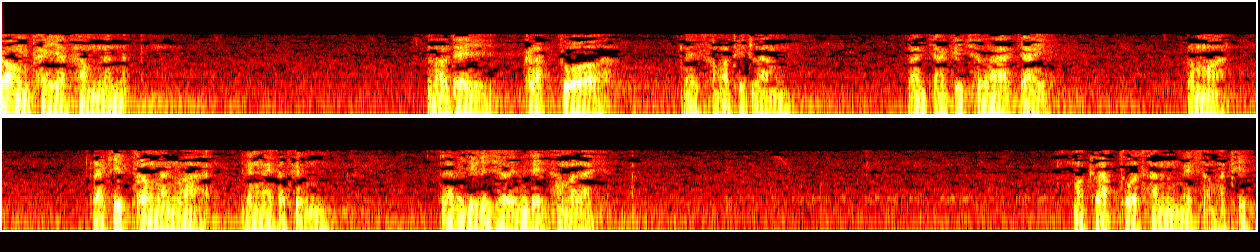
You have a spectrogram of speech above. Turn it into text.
กองไทยธรรมนั้น เราได้กลับตัวในสองอาทิตย์หลัง หลังจากที่ชล่าใจประมาทและคิดตรงกันว่ายังไงก็ถึง แล้วก็อยู่เฉยๆไม่ได้ทำอะไร มากลับตัวทันในสองอาทิตย์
